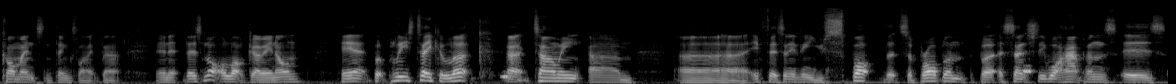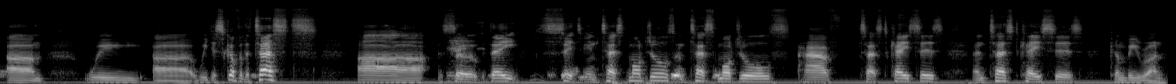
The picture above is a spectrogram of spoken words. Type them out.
comments and things like that in it. There's not a lot going on here, but please take a look. Uh, tell me um, uh, if there's anything you spot that's a problem. But essentially, what happens is um, we uh, we discover the tests. Uh, so they sit in test modules, and test modules have test cases, and test cases can be run.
